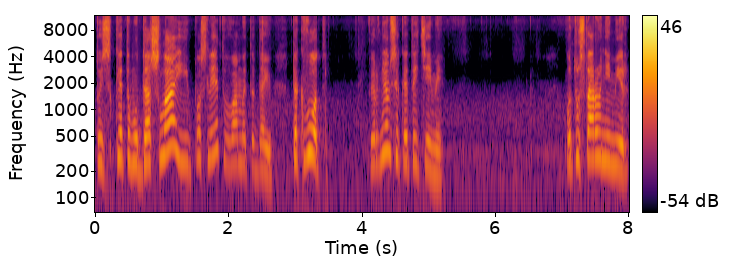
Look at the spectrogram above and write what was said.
то есть к этому дошла, и после этого вам это даю. Так вот, Вернемся к этой теме. Потусторонний мир.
